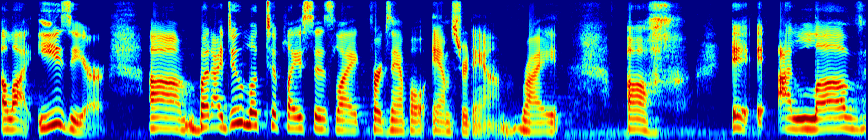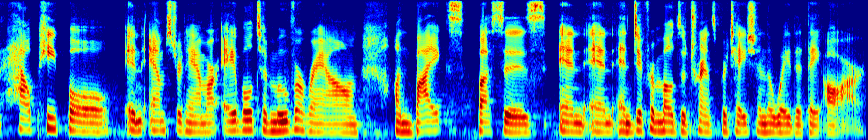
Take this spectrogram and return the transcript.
a lot easier. Um, but I do look to places like, for example, Amsterdam, right? Oh, it, it, I love how people in Amsterdam are able to move around on bikes, buses, and, and, and different modes of transportation the way that they are.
